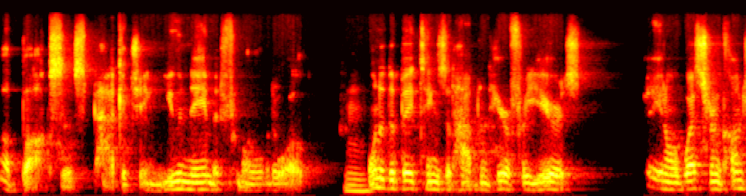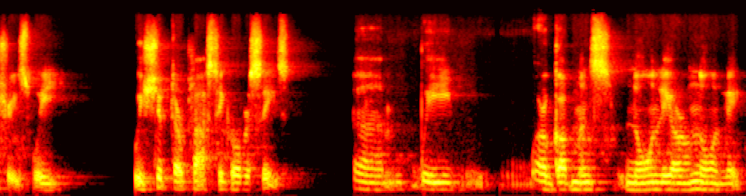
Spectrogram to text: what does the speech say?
of boxes, packaging, you name it, from all over the world. Mm. One of the big things that happened here for years, you know, Western countries, we we shipped our plastic overseas. Um, we, our governments, knowingly or unknowingly,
